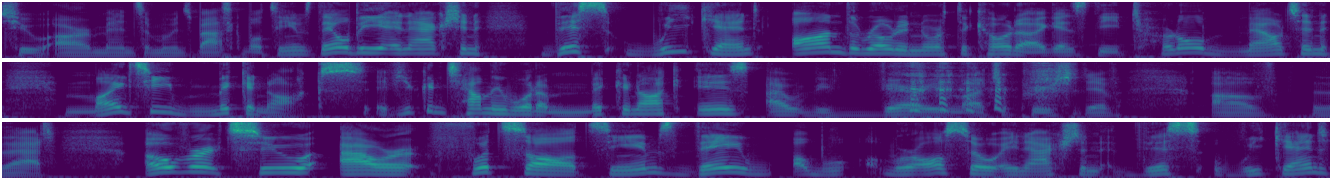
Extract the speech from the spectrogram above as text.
to our men's and women's basketball teams. They will be in action this weekend on the road in North Dakota against the Turtle Mountain Mighty Mikinocks. If you can tell me what a Mikinock is, I would be very much appreciative of that. Over to our futsal teams. They uh, w- were also in action this weekend.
